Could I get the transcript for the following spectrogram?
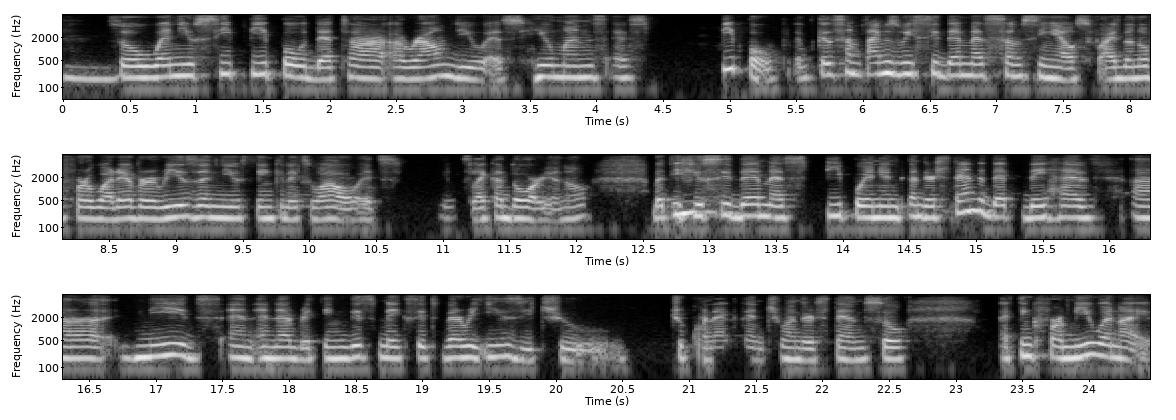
Mm. So when you see people that are around you as humans, as people, because sometimes we see them as something else. I don't know for whatever reason you think like, wow, it's it's like a door, you know. But if you see them as people and you understand that they have uh, needs and and everything, this makes it very easy to to connect and to understand. So I think for me, when I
